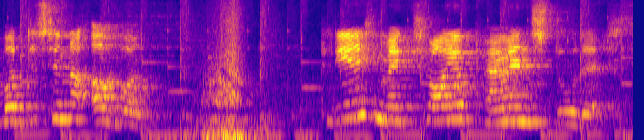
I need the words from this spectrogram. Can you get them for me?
put this in the oven. Please make sure your parents do this.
